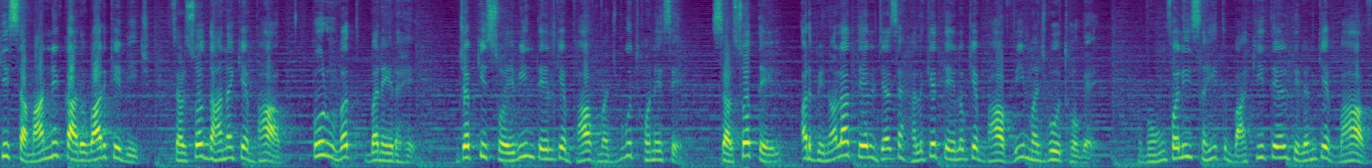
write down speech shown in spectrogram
कि सामान्य कारोबार के बीच सरसों दाना के भाव पूर्ववत बने रहे, जबकि सोयाबीन तेल के भाव मज़बूत होने से सरसों तेल और बिनौला तेल जैसे हल्के तेलों के भाव भी मज़बूत हो गए। मूंगफली सहित बाकी तेल तिलहन के भाव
